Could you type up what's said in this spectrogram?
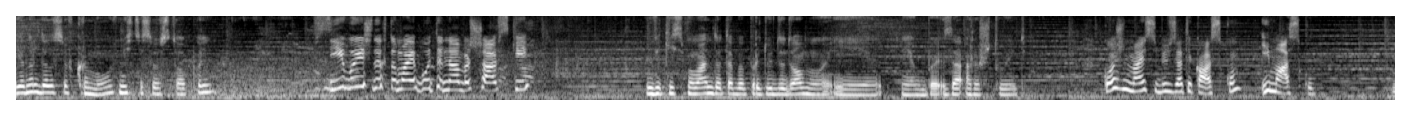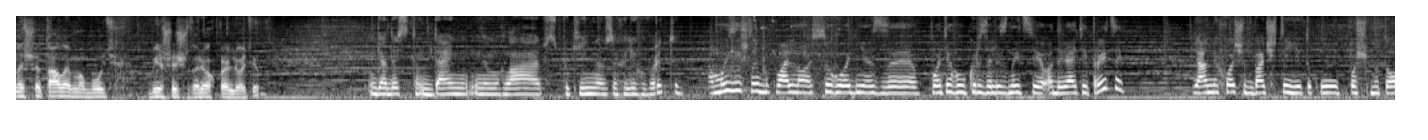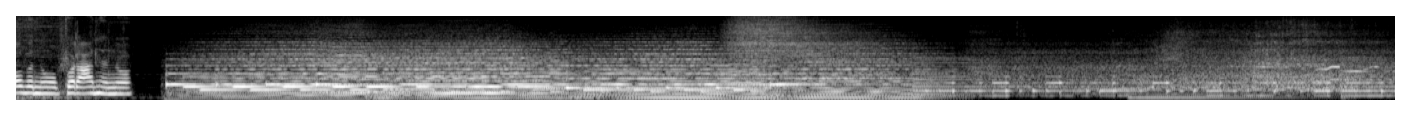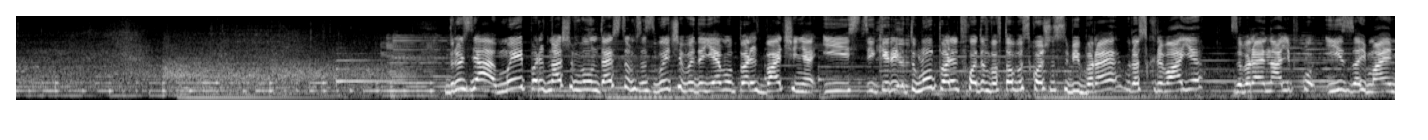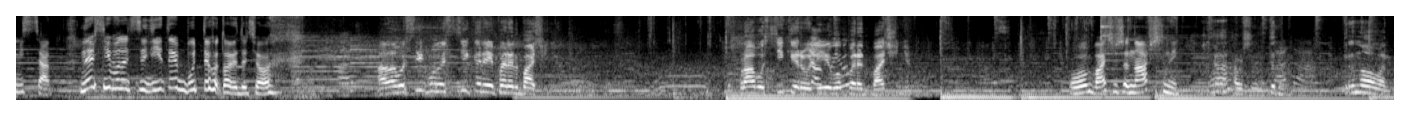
Я народилася в Криму, в місті Севастополь. Всі вийшли, хто має бути на Варшавській. В якийсь момент до тебе прийдуть додому і якби заарештують. Кожен має собі взяти каску і маску. Насчитали, мабуть, більше чотирьох прильотів. Я десь там день не могла спокійно взагалі говорити. А Ми зійшли буквально сьогодні з потягу Укрзалізниці о 9.30. Я не хочу бачити її таку пошматовану, поранену. Друзі, ми перед нашим волонтерством зазвичай видаємо передбачення і стікери. Тому перед входом в автобус кожен собі бере, розкриває, забирає наліпку і займає місця. Не всі будуть сидіти, будьте готові до цього. Але в усіх будуть стікери і передбачення. Вправо стікери, вліво передбачення. О, бачу, вже навчений. Тренований.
